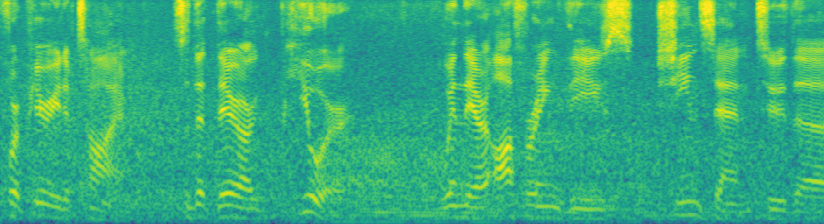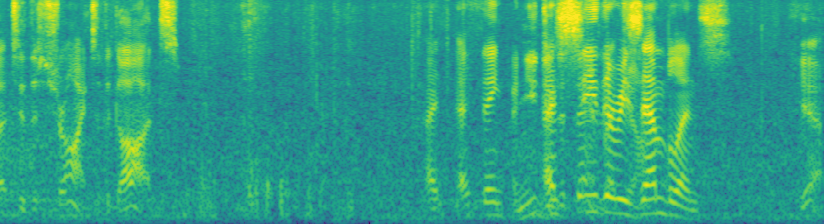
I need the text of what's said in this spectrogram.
for a period of time so that they are pure when they are offering these shinsen to the to the shrine to the gods. I, I think And you do I the see same, the right, John? resemblance. Yeah.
